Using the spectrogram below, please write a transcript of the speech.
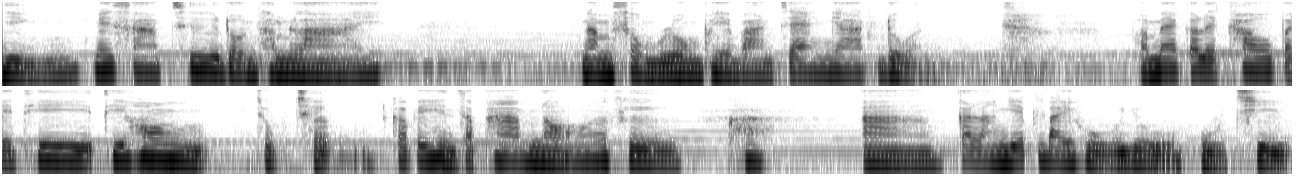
หญิงไม่ทราบชื่อโดนทำร้ายนำส่งโรงพยาบาลแจ้งญาติด่วนพอแม่ก็เลยเข้าไปที่ที่ห้องฉุกเฉินก็ไปเห็นสภาพน้องก็คือค่ะอ่ากำลังเย็บใบหูอยู่หูฉีก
